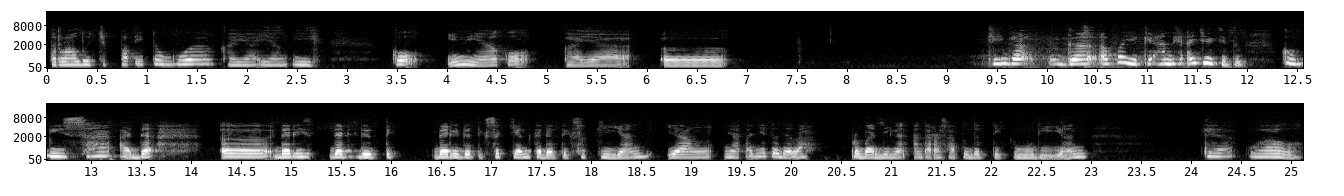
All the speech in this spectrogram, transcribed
terlalu cepat itu gue kayak yang ih kok ini ya kok kayak uh, kayak nggak nggak apa ya kayak aneh aja gitu. Kok bisa ada uh, dari dari detik dari detik sekian ke detik sekian yang nyatanya itu adalah perbandingan antara satu detik kemudian kayak wow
